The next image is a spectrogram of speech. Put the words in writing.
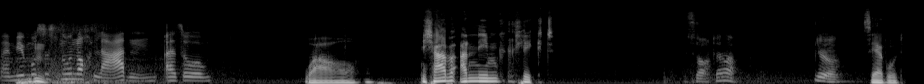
Bei mir muss Hm. es nur noch laden. Also, Wow. Ich habe annehmen geklickt. Ist auch da. Ja, Sehr gut.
